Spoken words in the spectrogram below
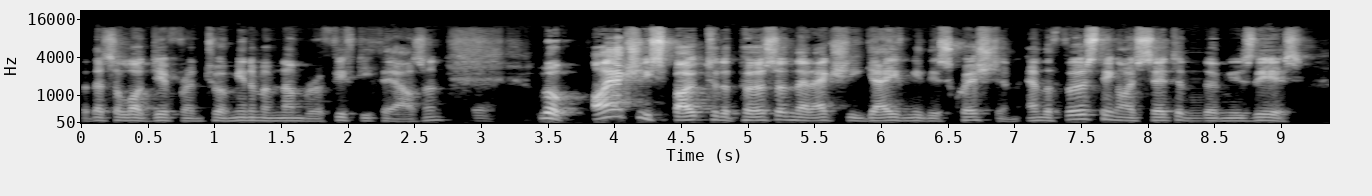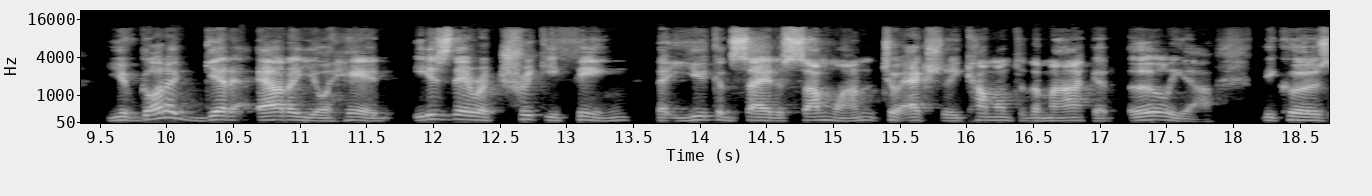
but that's a lot different to a minimum number of 50,000. Yeah. Look, I actually spoke to the person that actually gave me this question. And the first thing I said to them is this you've got to get out of your head is there a tricky thing that you can say to someone to actually come onto the market earlier? Because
